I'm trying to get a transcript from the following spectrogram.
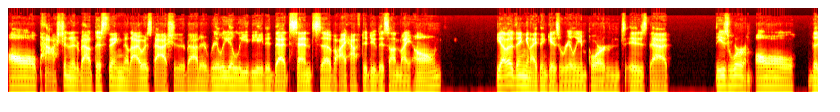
all passionate about this thing that I was passionate about. It really alleviated that sense of I have to do this on my own. The other thing, and I think is really important, is that these were all the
